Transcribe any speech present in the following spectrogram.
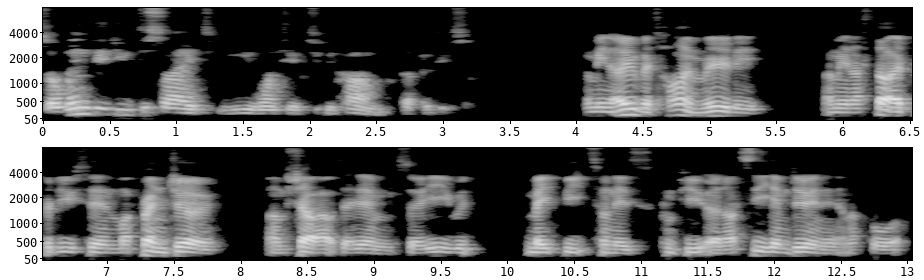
So, when did you decide you wanted to become a producer? I mean, over time, really. I mean, I started producing. My friend Joe, um, shout out to him. So he would make beats on his computer, and I'd see him doing it, and I thought,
